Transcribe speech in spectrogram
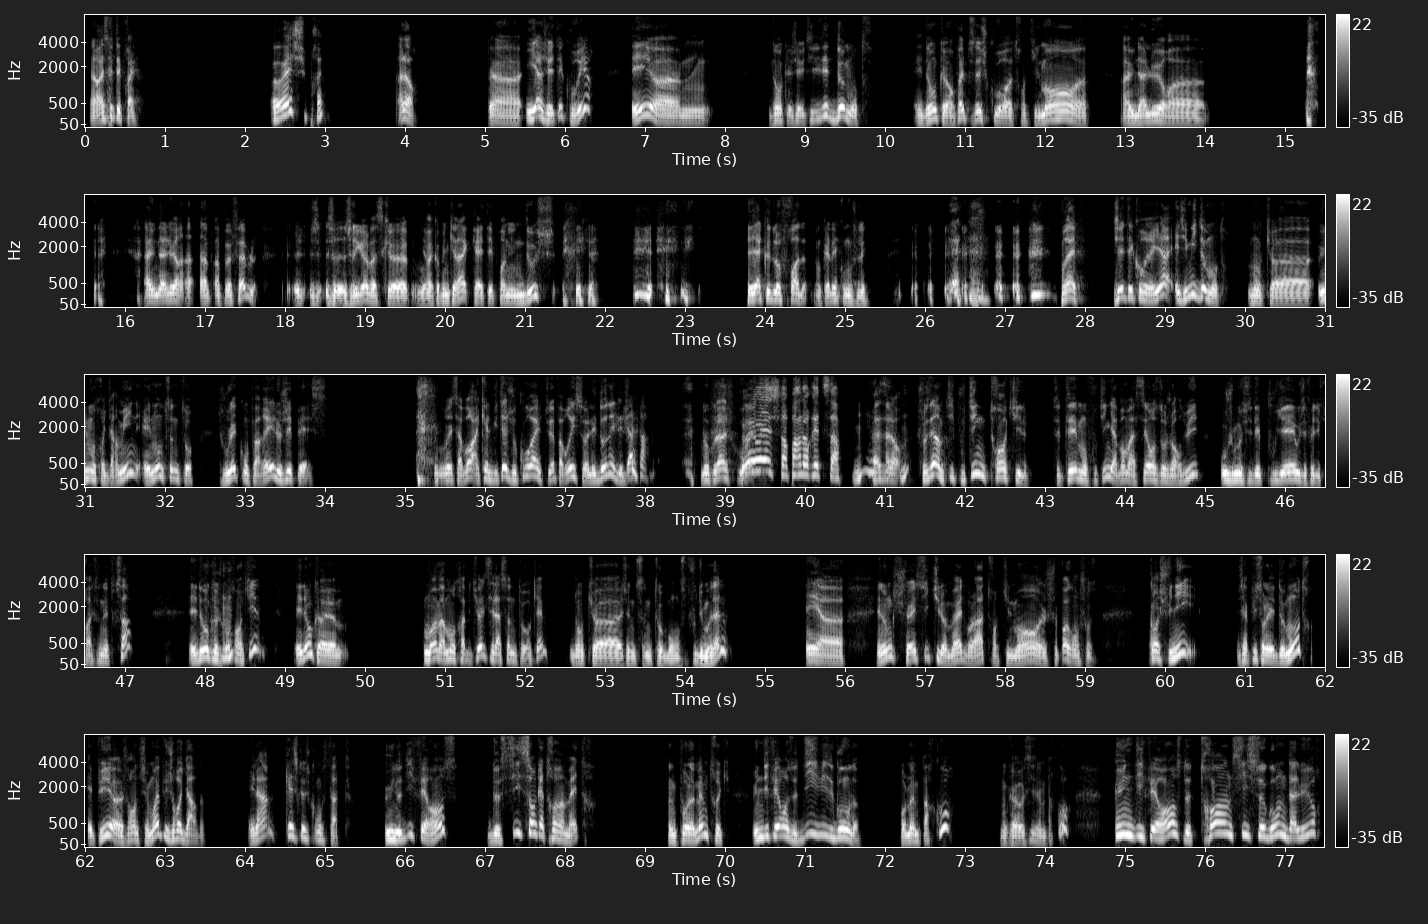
Alors, est-ce que t'es prêt? Ouais, je suis prêt. Alors, euh, hier, j'ai été courir et euh, donc j'ai utilisé deux montres. Et donc, euh, en fait, tu sais, je cours tranquillement à une allure à une allure un, peu faible. Je, rigole parce que il y a ma copine qui là qui a été prendre une douche et il y a que de l'eau froide, donc elle est congelée. Bref, j'ai été courir hier et j'ai mis deux montres. Donc une montre Garmin et une montre Sunto. Je voulais comparer le GPS. Je voulais savoir à quelle vitesse je courais. Tu sais, Fabrice, les données, les datas. Donc là, je courais. Ouais, ouais, je t'en parlerai de ça. Mmh, Alors, mmh. je faisais un petit footing tranquille. C'était mon footing avant ma séance d'aujourd'hui, où je me suis dépouillé, où j'ai fait du fractionné, tout ça. Et donc, je cours mmh. tranquille. Et donc, euh, moi, ma montre habituelle, c'est la Sunto, ok? Donc, euh, j'ai une Sunto, bon, on se fout du modèle. Et, euh, et donc, je fais 6 km, voilà, tranquillement, je fais pas grand-chose. Quand je finis, j'appuie sur les deux montres, et puis je rentre chez moi, et puis je regarde. Et là, qu'est-ce que je constate? Une différence de 680 mètres. Donc pour le même truc. Une différence de 18 secondes pour le même parcours. Donc euh, aussi le même parcours. Une différence de 36 secondes d'allure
